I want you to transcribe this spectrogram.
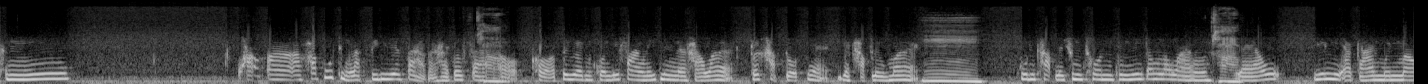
อันนี้ความ อ่าถ้าพูดถึงหลักวิทยาศาสตร์นะคะก็จะครับขอขอเตือนคนที่ฟังนิดนึงนะคะ ว่าก็ขับรถเนี่ยอย่าขับเร็วมาก อืม คุณขับในชุมชน คุณยิ่งต้องระวัง ครับ แล้วยิ่งมีอาการมึนเมา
